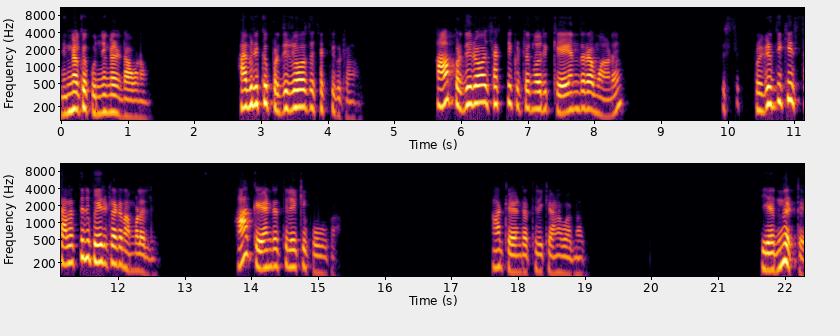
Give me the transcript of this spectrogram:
നിങ്ങൾക്ക് കുഞ്ഞുങ്ങൾ ഉണ്ടാവണം അവർക്ക് പ്രതിരോധ ശക്തി കിട്ടണം. ആ പ്രതിരോധ ശക്തി കിട്ടുന്ന ഒരു കേന്ദ്രമാണ് പ്രകൃതിക്ക് സ്ഥലത്തിന് പേരിട്ടൊക്കെ നമ്മളല്ലേ? ആ കേന്ദ്രത്തിലേക്ക് പോവുക. ആ കേന്ദ്രത്തിലേക്കാണ് വന്നത്. എന്നിട്ട്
